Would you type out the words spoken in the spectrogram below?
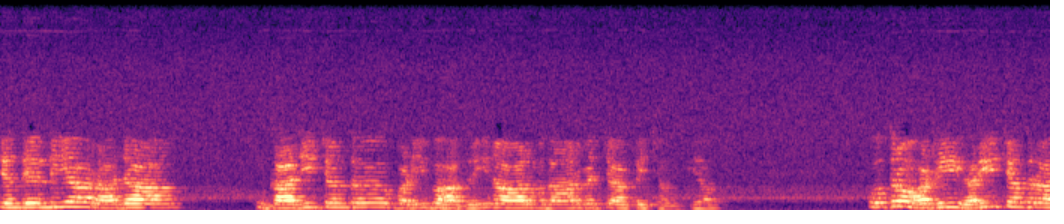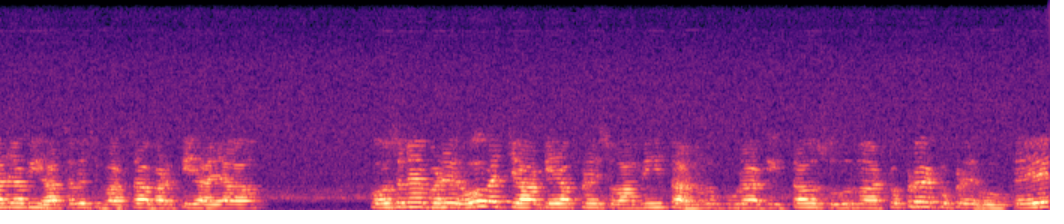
ਚੰਦੇਲੀਆ ਰਾਜਾ, ਗਾਜੀ ਚੰਦ ਬੜੀ ਬਹਾਦਰੀ ਨਾਲ ਮੈਦਾਨ ਵਿੱਚ ਆ ਕੇ ਚਮਕਿਆ। ਉਧਰੋਂ ਹਠੀ ਹਰੀ ਚੰਦ ਰਾਜਾ ਵੀ ਹੱਥ ਵਿੱਚ ਵਰਸਾ ਫੜ ਕੇ ਆਇਆ। ਉਸਨੇ ਬੜੇ ਰੋਹ ਵਿੱਚ ਆ ਕੇ ਆਪਣੇ ਸਵਾਮੀ ਧਰਮ ਨੂੰ ਪੂਰਾ ਕੀਤਾ। ਉਹ ਸੂਰਮਾ ਟੁਕੜੇ ਟੁਕੜੇ ਹੋ ਕੇ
